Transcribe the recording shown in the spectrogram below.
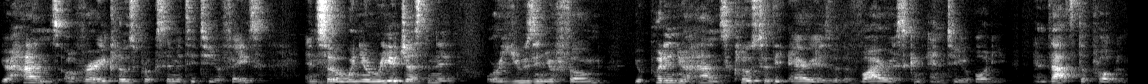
your hands are very close proximity to your face, and so when you're readjusting it or using your phone, you're putting your hands close to the areas where the virus can enter your body. And that's the problem.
